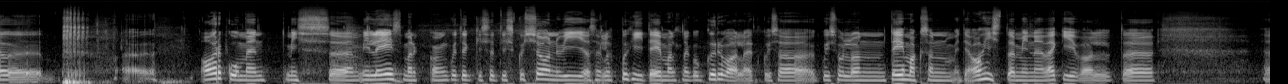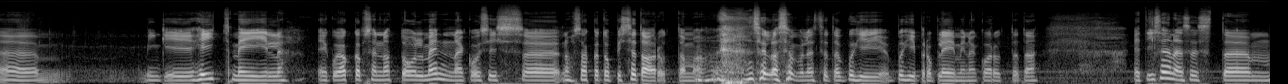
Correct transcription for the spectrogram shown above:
äh, argument, mis, äh, mille eesmärk on kuidagi see diskussioon viia sellelt põhiteemalt nagu kõrvale, et kui sa, kui sul on, teemaks on, ma ei tea, ahistamine, vägivald äh,, äh, mingi hate mail ja kui hakkab see not all men nagu, siis äh, noh, sa hakkad hoopis seda arutama mm -hmm. selle asemel, et seda põhi, põhiprobleemi nagu arutada et iseenesest ähm,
